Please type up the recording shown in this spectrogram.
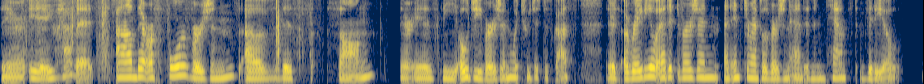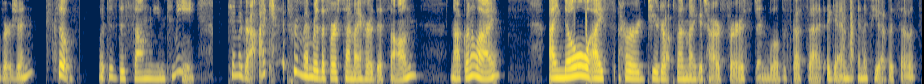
There you have it. Um, there are four versions of this song. There is the OG version, which we just discussed. There's a radio edit version, an instrumental version, and an enhanced video version. So, what does this song mean to me? Tim McGraw. I can't remember the first time I heard this song. Not gonna lie. I know I heard Teardrops on My Guitar first, and we'll discuss that again in a few episodes.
